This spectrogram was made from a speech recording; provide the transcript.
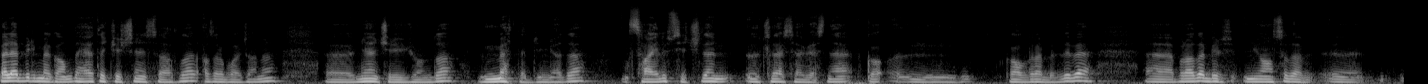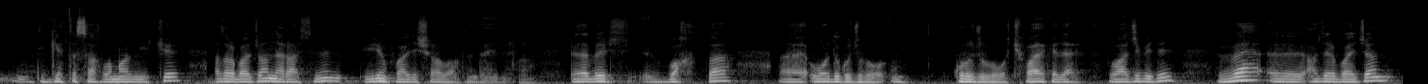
Belə bir məqamda həyata keçirilən islahatlar Azərbaycanı ə, nəinki regionda, ümumiyyətlə dünyada sayılıb seçilən ölkələr səviyyəsinə ə, qaldıra bildi və ə, burada bir nüansı da ə, diqqətdə saxlamalıyıq ki, Azərbaycan ərazisinin 20% işğal altında idi. Ha. Belə bir vaxtda ə, ordu quruculuğu, quruculuğu kifayət qədər vacib idi və ə, Azərbaycan ə,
